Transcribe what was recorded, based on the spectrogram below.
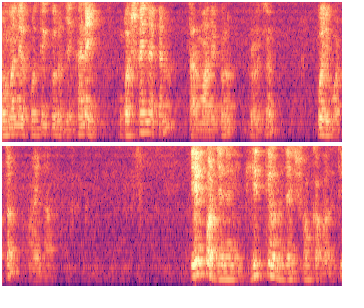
রোমানের প্রতীকগুলো যেখানেই বসাই না কেন, তার মানে কোনো প্রয়োজন, পরিবর্তন হয় না। এরপর জেনে নিই ভিত্তি অনুযায়ী সংখ্যা পদ্ধতি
